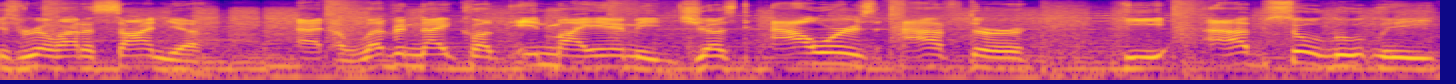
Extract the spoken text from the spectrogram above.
Israel Adesanya at 11 nightclub in Miami just hours after he absolutely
